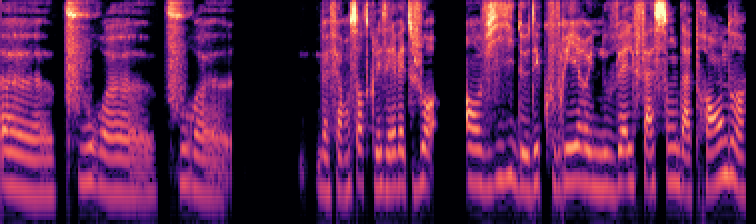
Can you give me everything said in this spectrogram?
euh, pour pour bah, faire en sorte que les élèves aient toujours envie de découvrir une nouvelle façon d'apprendre.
